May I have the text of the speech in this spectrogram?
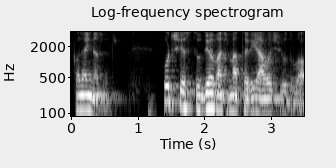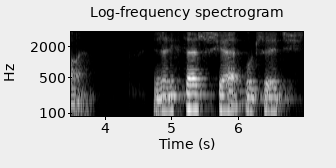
Kolejna rzecz. Ucz się studiować materiały źródłowe. Jeżeli chcesz się uczyć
